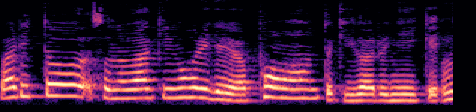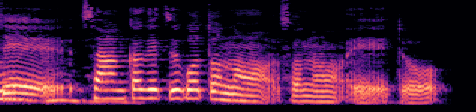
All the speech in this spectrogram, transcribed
割とそのワーキングホリデーはポーンと気軽に行けてうん、3ヶ月ごとの、その、えっ、と、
